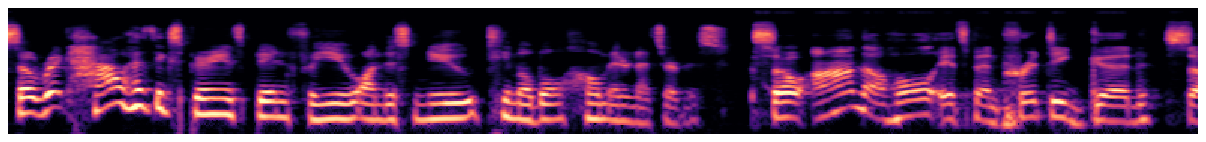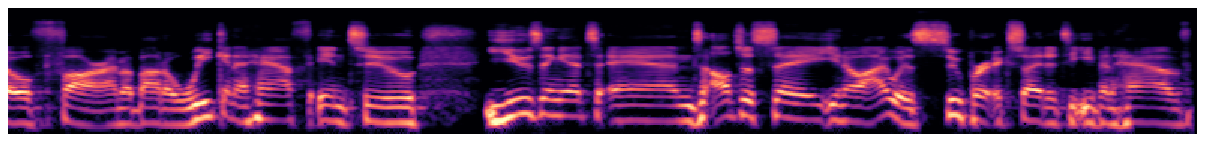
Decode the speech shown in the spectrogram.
So, Rick, how has the experience been for you on this new T Mobile home internet service? So, on the whole, it's been pretty good so far. I'm about a week and a half into using it. And I'll just say, you know, I was super excited to even have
